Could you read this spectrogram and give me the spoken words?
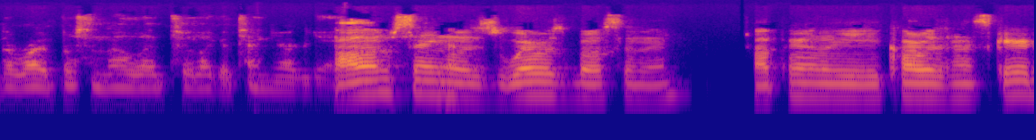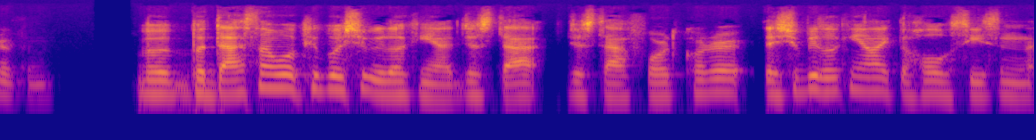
the right person that led to like a ten yard game. All I'm saying was, where was Bosa, man? Apparently, Carr was not scared of him. But but that's not what people should be looking at. Just that just that fourth quarter. They should be looking at like the whole season.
